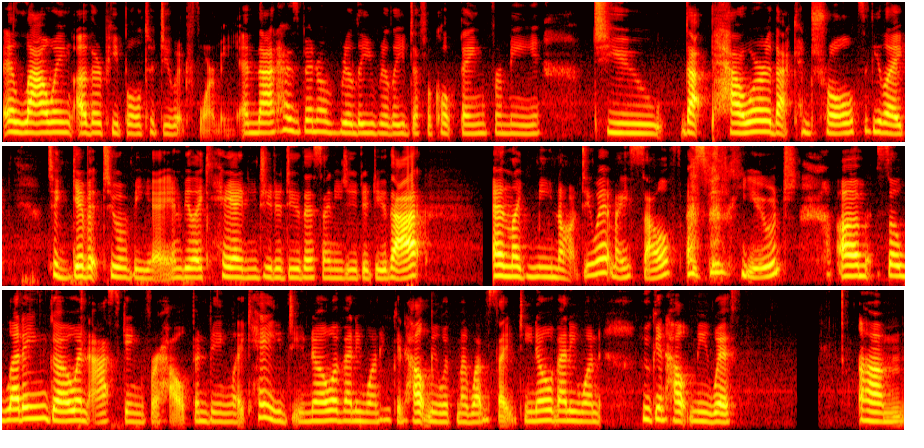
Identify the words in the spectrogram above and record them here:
allowing other people to do it for me. And that has been a really, really difficult thing for me to that power, that control to be like, to give it to a VA and be like, hey, I need you to do this, I need you to do that. And like me not do it myself has been huge. Um, so letting go and asking for help and being like, hey, do you know of anyone who can help me with my website? Do you know of anyone who can help me with um,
